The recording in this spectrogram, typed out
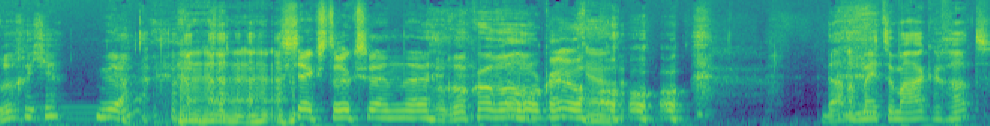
Bruggetje. Ja. Seks, drugs en... Uh, rock'n'roll. rock'n'roll. Daar nog mee te maken gehad?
